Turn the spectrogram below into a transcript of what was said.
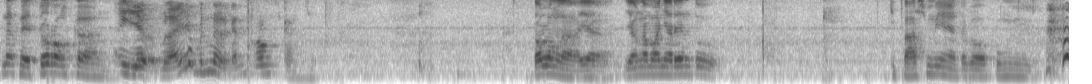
mek beda rong gang. Iya, belanya bener kan rongkang. Tolonglah ya, yang namanya Rian tuh dibasmi ya teko bumi.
